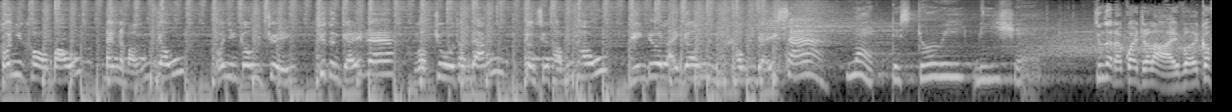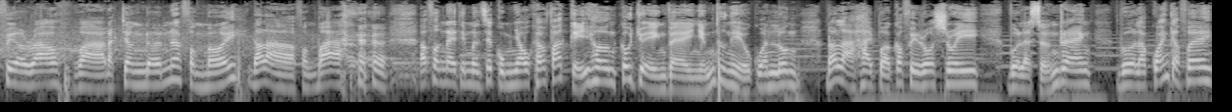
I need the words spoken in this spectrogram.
Có những kho báu đang nằm ẩn giấu. Có những câu chuyện chưa từng kể ra. Ngọt chua thơm đắng cần sự thẩm thấu. Chuyện đưa lại gần không để xa. Let the story be shared Chúng ta đã quay trở lại với Coffee Around và đặt chân đến phần mới, đó là phần 3. Ở phần này thì mình sẽ cùng nhau khám phá kỹ hơn câu chuyện về những thương hiệu của anh Luân. Đó là Hyper Coffee Roastery, vừa là xưởng rang, vừa là quán cà phê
